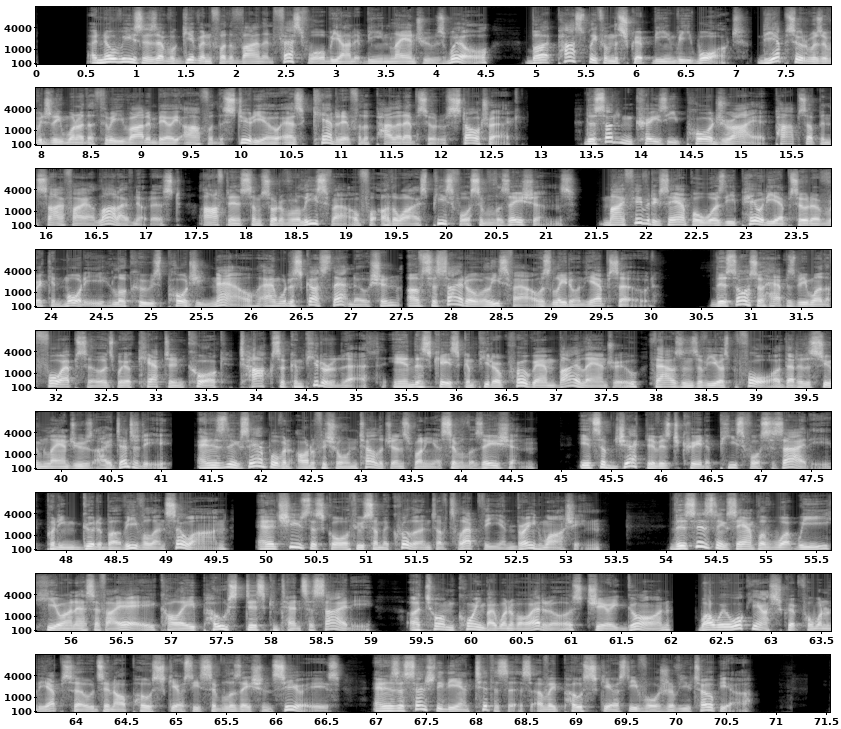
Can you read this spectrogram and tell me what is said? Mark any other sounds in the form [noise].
And no reason is ever given for the violent festival beyond it being Landru's will, but possibly from the script being reworked. The episode was originally one of the three Roddenberry offered the studio as a candidate for the pilot episode of Star Trek. The sudden crazy purge riot pops up in sci fi a lot, I've noticed, often as some sort of release valve for otherwise peaceful civilizations. My favorite example was the parody episode of Rick and Morty, Look Who's Purging Now, and we'll discuss that notion of societal release valves later in the episode. This also happens to be one of the four episodes where Captain Kirk talks a computer to death, in this case a computer programmed by Landru thousands of years before that had assumed Landru's identity, and is an example of an artificial intelligence running a civilization. Its objective is to create a peaceful society, putting good above evil and so on, and achieves this goal through some equivalent of telepathy and brainwashing. This is an example of what we, here on SFIA, call a post discontent society, a term coined by one of our editors, Jerry Guern, while we were working our script for one of the episodes in our post scarcity civilization series, and is essentially the antithesis of a post scarcity version of Utopia.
